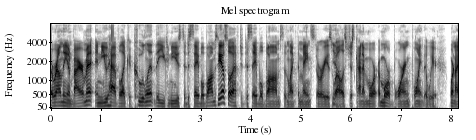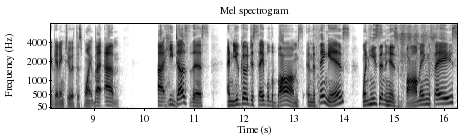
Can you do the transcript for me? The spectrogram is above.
around the environment, and you have like a coolant that you can use to disable bombs. You also have to disable bombs in like the main story as well. It's just kind of more a more boring point that we're we're not getting to at this point. But um, uh, he does this, and you go disable the bombs, and the thing is, when he's in his bombing phase,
